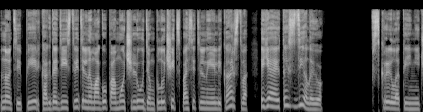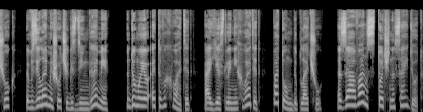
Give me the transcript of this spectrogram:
но теперь, когда действительно могу помочь людям получить спасительные лекарства, я это сделаю. Вскрыла тайничок, взяла мешочек с деньгами, думаю, этого хватит, а если не хватит, потом доплачу. За аванс точно сойдет.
